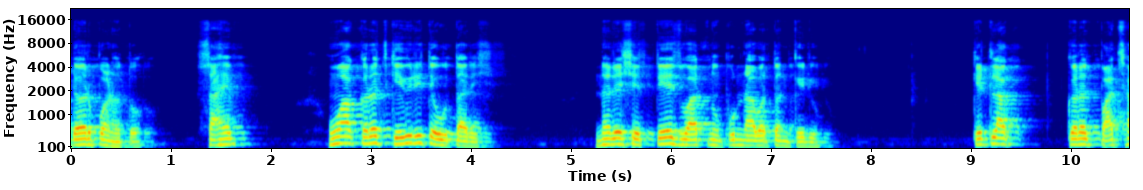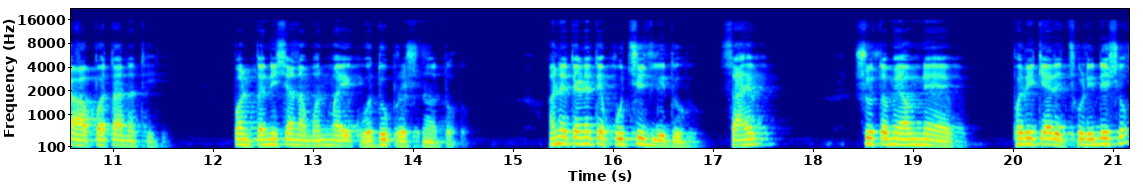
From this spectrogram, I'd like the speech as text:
ડર પણ હતો. સાહેબ હું આ કરજ કેવી રીતે ઉતારીશ? નરેશે તે જ વાતનું પુનરાવર્તન કર્યું. કેટલાક કરજ પાછા અપાતા નથી, પણ તનિષાના મનમાં એક વધુ પ્રશ્ન હતો. અને તેણે તે પૂછી જ લીધું, સાહેબ, શું તમે અમને ફરી ક્યારે છોડી દેશો?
